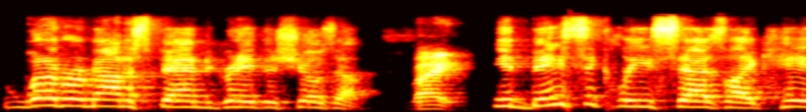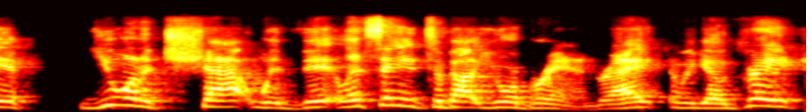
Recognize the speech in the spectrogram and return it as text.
whatever amount of spend, great, this shows up. Right. It basically says, like, hey, if you want to chat with this, let's say it's about your brand, right? And we go, great,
